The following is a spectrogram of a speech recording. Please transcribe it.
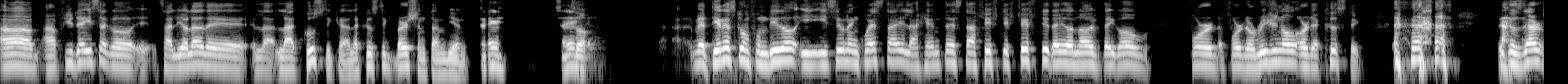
uh, a few days ago eh, salió la de la, la acústica, la acoustic version también. Sí, sí. So, me tienes confundido y hice una encuesta y la gente está 50-50. They don't know if they go for, for the original or the acoustic because they're,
